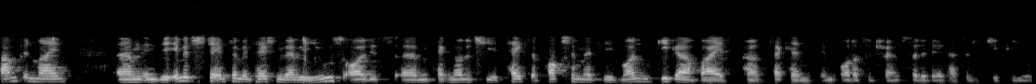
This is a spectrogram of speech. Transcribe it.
thumb in mind. Um, in the image implementation where we use all this um, technology, it takes approximately one gigabyte per second in order to transfer the data to the GPU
